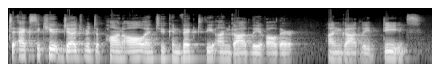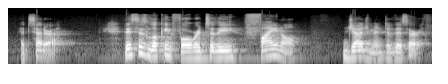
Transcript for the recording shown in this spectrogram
to execute judgment upon all and to convict the ungodly of all their ungodly deeds, etc. This is looking forward to the final judgment of this earth.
